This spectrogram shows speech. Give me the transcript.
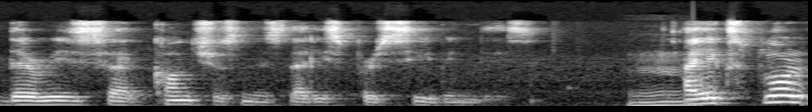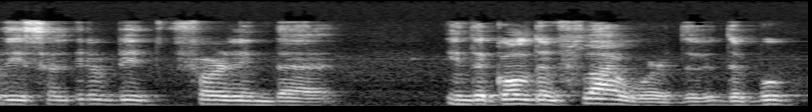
there is a consciousness that is perceiving this. Mhm. I explored this a little bit further in the in the Golden Flower, the, the book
